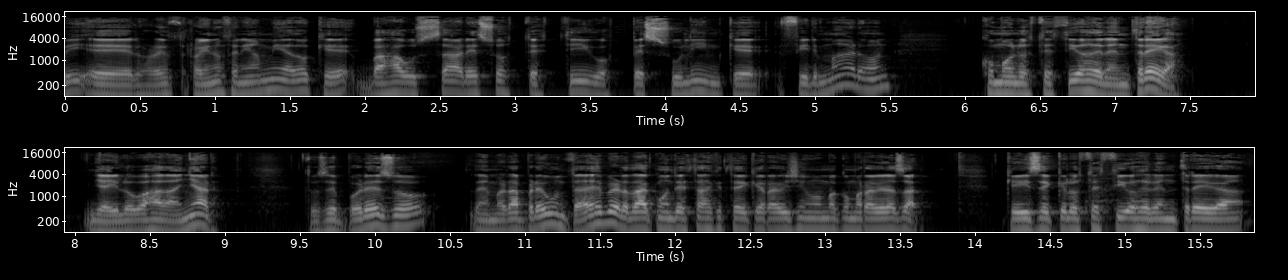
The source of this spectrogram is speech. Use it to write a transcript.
eh, los rabinos tenían miedo que vas a usar esos testigos pesulim que firmaron como los testigos de la entrega. Y ahí lo vas a dañar. Entonces, por eso, la demara pregunta, ¿es verdad contestaste que Rabbi Shimon va como Rabbi Lazar? Que dice que los testigos de la entrega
